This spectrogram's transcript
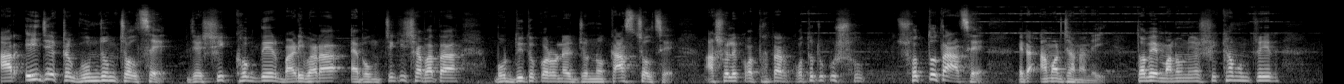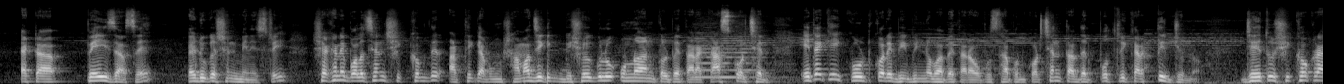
আর এই যে একটা গুঞ্জন চলছে যে শিক্ষকদের বাড়ি ভাড়া এবং চিকিৎসা ভাতা বর্ধিতকরণের জন্য কাজ চলছে, আসলে কথাটার কতটুকু সত্যতা আছে এটা আমার জানা নেই। তবে মাননীয় শিক্ষামন্ত্রীর একটা পেজ আছে এডুকেশন মিনিস্ট্রি সেখানে বলেছেন শিক্ষকদের আর্থিক এবং সামাজিক বিষয়গুলো উন্নয়নকল্পে তারা কাজ করছেন। এটাকেই কোর্ট করে বিভিন্নভাবে তারা উপস্থাপন করছেন তাদের পত্রিকার্তির জন্য। যেহেতু শিক্ষকরা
